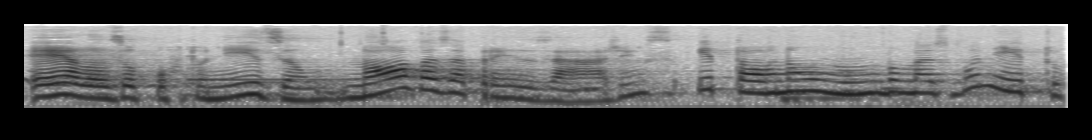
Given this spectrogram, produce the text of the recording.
Elas oportunizam novas aprendizagens e tornam o mundo mais bonito.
